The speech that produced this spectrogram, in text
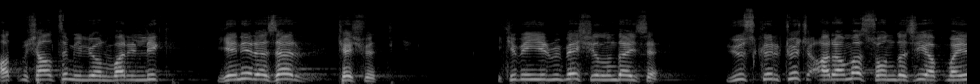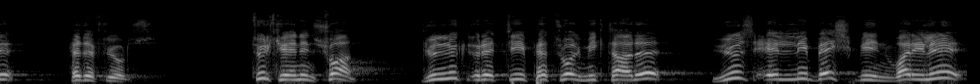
66 milyon varillik yeni rezerv keşfettik. 2025 yılında ise 143 arama sondajı yapmayı hedefliyoruz. Türkiye'nin şu an günlük ürettiği petrol miktarı 155 bin varili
